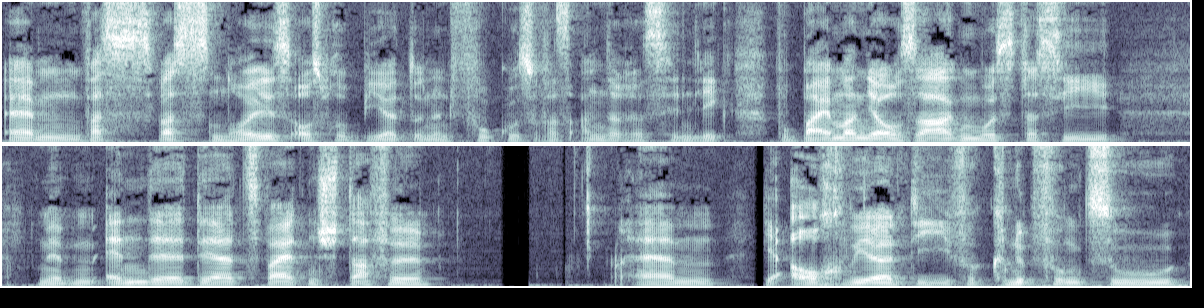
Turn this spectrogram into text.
ähm, was, was Neues ausprobiert und den Fokus auf was anderes hinlegt. Wobei man ja auch sagen muss, dass sie mit dem Ende der zweiten Staffel ähm, ja auch wieder die Verknüpfung zu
